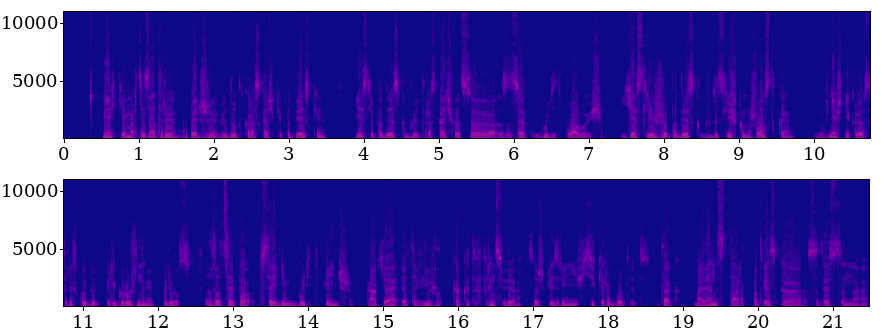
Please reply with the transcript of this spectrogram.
мягкие амортизаторы, опять же, ведут к раскачке подвески. Если подвеска будет раскачиваться, зацеп будет плавающим. Если же подвеска будет слишком жесткая, внешние колеса рискуют быть перегруженными, плюс зацепа в среднем будет меньше. Как я это вижу? Как это, в принципе, с точки зрения физики работает? Так, момент старт. Подвеска, соответственно,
